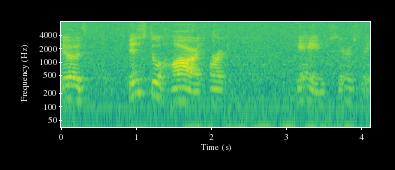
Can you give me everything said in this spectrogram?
Dude, this is too hard for a game, seriously.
